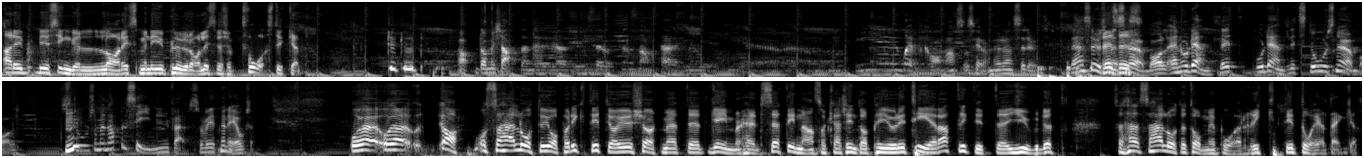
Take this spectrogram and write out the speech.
Ja, det är ju singularis, men det är ju pluralis. Vi har köpt två stycken. Du, du. Ja, de i chatten, eh, jag visar upp den snabbt här i, i, eh, i webbkameran så ser de hur den ser ut. Den ser ut som en Precis. snöboll. En ordentligt, ordentligt stor snöboll. Stor som en apelsin ungefär, så vet ni det också. Och, jag, och, jag, ja, och så här låter jag på riktigt. Jag har ju kört med ett, ett gamer-headset innan som kanske inte har prioriterat riktigt eh, ljudet. Så här, så här låter Tommy på riktigt då helt enkelt.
